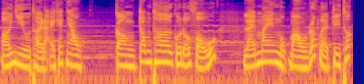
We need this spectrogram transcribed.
ở nhiều thời đại khác nhau. Còn trong thơ của đỗ phủ lại mang một màu rất là tri thức.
